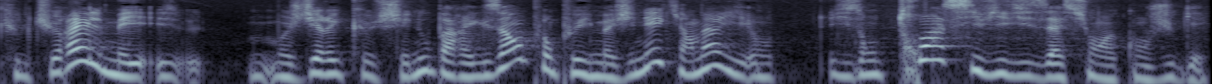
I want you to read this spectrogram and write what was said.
culturelle, mais moi je dirais que chez nous par exemple, on peut imaginer qu'il y en a, ils ont trois civilisations à conjuguer.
